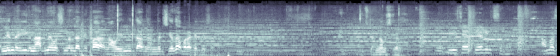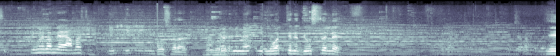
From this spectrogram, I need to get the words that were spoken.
ಅಲ್ಲಿಂದ ಈಗ ನಾಲ್ಕನೇ ವರ್ಷದಿಂದ ದೀಪ ನಾವು ಇಲ್ಲಿಂದ ನಡೆಸ್ಕೊಂಡ ಬರಕತ್ತೀವಿ ಸರ್. ನಮಸ್ಕಾರ. ಈ ಸರ್. ಅಮಾಸಿ ತಿಂಗಳಿಗೊಮ್ಮೆ ಅಮಾಸಿ. ನಮಸ್ಕಾರ ಇವತ್ತಿನ ದಿವಸದಲ್ಲೇ ಈ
